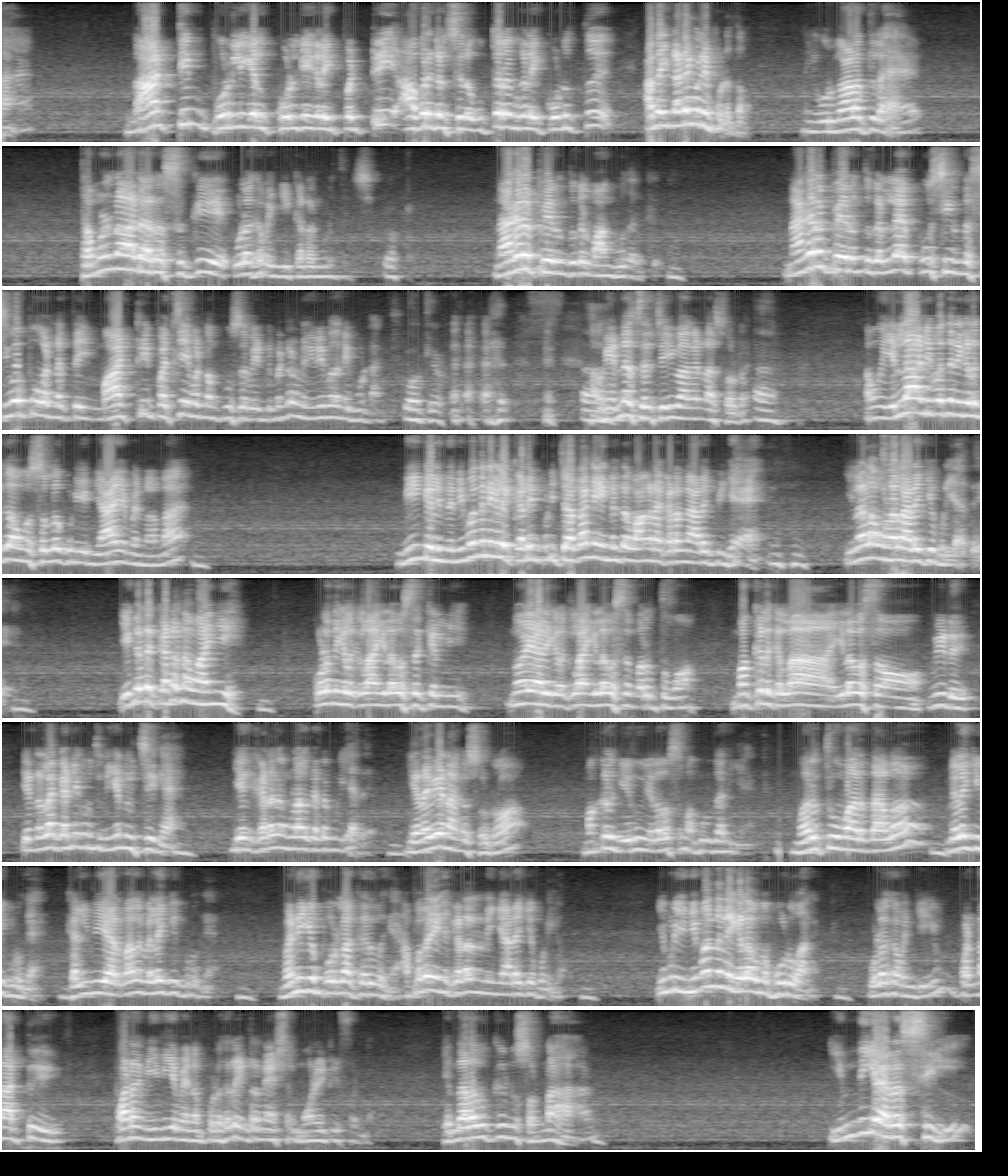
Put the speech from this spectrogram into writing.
நாட்டின் பொருளியல் கொள்கைகளை பற்றி அவர்கள் சில உத்தரவுகளை கொடுத்து அதை நடைமுறைப்படுத்தணும். நீங்கள் ஒரு காலத்தில் தமிழ்நாடு அரசுக்கு உலக வங்கி கடன் கொடுத்துருச்சு. ஓகே. நகர பேருந்துகள் வாங்குவதற்கு. நகர பேருந்துகளில் பூசியிருந்த சிவப்பு வண்ணத்தை மாற்றி பச்சை வண்ணம் பூச வேண்டும் என்று அவனுக்கு நிபந்தனை போட்டாங்க. ஓகே அவங்க என்ன செய்வாங்கன்னு நான் சொல்கிறேன் அவங்க எல்லா நிபந்தனைகளுக்கும் அவங்க சொல்லக்கூடிய நியாயம் என்னன்னா நீங்கள் இந்த நிபந்தனைகளை கடைபிடிச்சாதாங்க எங்கள்கிட்ட வாங்கின கடனை அடைப்பீங்க. இல்லைன்னா உங்களால் அடைக்க முடியாது. எங்கள்கிட்ட கடனை வாங்கி குழந்தைகளுக்கெல்லாம் இலவச கல்வி நோயாளிகளுக்கெல்லாம் இலவச மருத்துவம் மக்களுக்கெல்லாம் இலவசம் வீடு என்றெல்லாம் கட்டி கொடுத்துட்டீங்கன்னு வச்சுங்க எங்கள் கடனை உங்களால் கட்ட முடியாது. எனவே நாங்கள் சொல்கிறோம் மக்களுக்கு எதுவும் இலவசமாக கொடுக்காதீங்க. மருத்துவமாக இருந்தாலும் விலைக்கு கொடுங்க. கல்வியாக இருந்தாலும் விலைக்கு கொடுங்க. வணிக பொருளாக கருதுங்க. அப்போ தான் எங்கள் கடனை நீங்கள் அடைக்க முடியும். இப்படி நிபந்தனைகளை அவங்க போடுவாங்க. உலக வங்கியும் பன்னாட்டு பண நிதியம் எனப்படுகிற இன்டர்நேஷனல் மானிட்டரி ஃபண்டும் எந்த அளவுக்குன்னு சொன்னா இந்திய அரசில்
